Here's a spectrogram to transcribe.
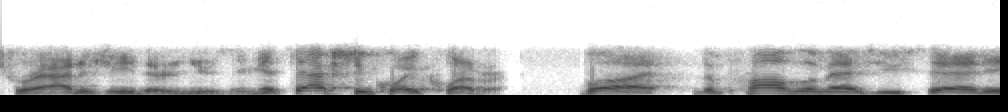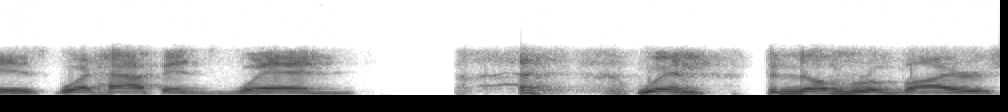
strategy they're using. It's actually quite clever. But the problem, as you said, is what happens when when the number of buyers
